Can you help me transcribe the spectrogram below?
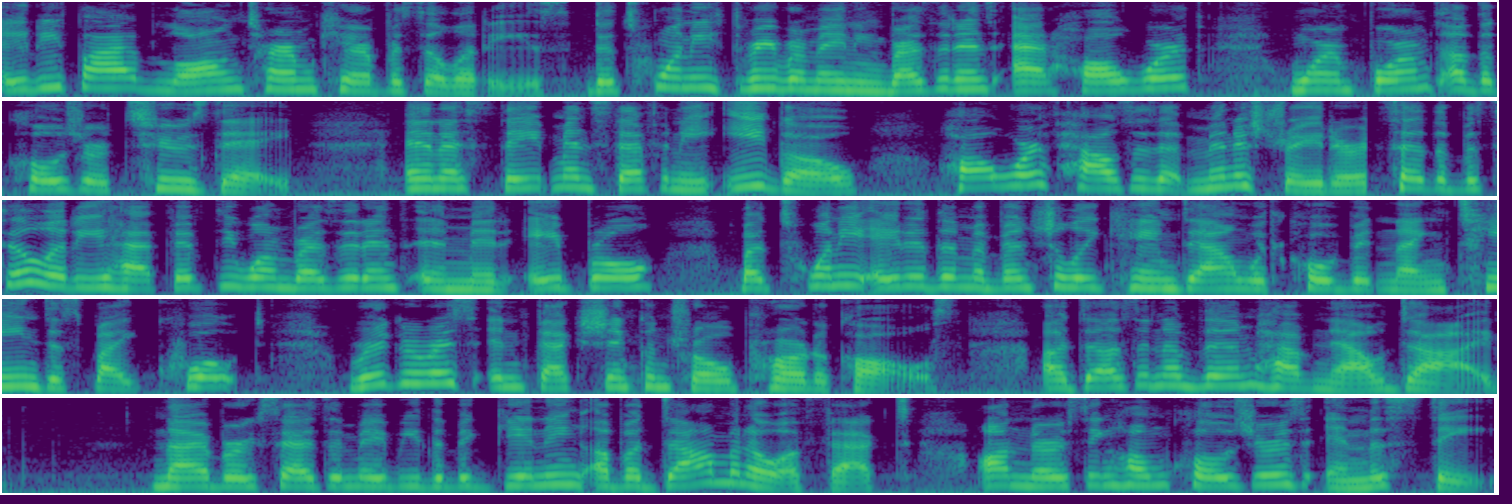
85 long-term care facilities. The 23 remaining residents at Hallworth were informed of the closure Tuesday. In a statement, Stephanie Ego, Hallworth House's administrator, said the facility had 51 residents in mid-April, but 28 of them eventually came down with COVID-19 despite, quote, rigorous infection control protocols. A dozen of them have now died. Nyberg says it may be the beginning of a domino effect on nursing home closures in the state.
